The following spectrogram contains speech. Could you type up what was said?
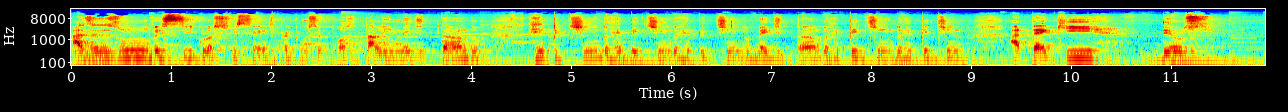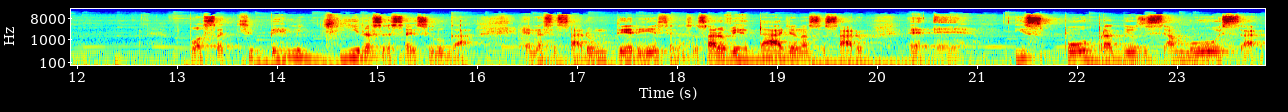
às vezes, um versículo é suficiente para que você possa estar ali meditando repetindo, repetindo, repetindo, meditando, repetindo, repetindo, até que Deus possa te permitir acessar esse lugar. É necessário o interesse, é necessário a verdade, é necessário é, é, expor para Deus esse amor, essa,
